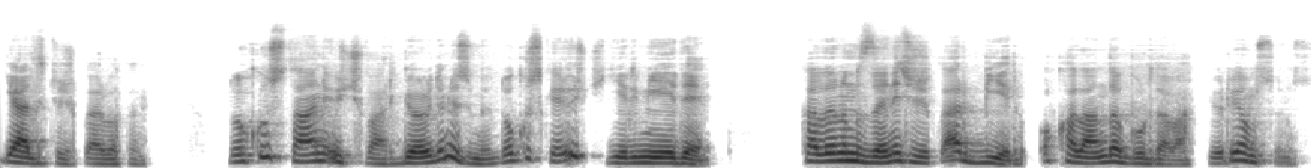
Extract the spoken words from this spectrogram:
geldik çocuklar bakın. 9 tane 3 var. Gördünüz mü? 9 kere 3 27. Kalanımız da ne çocuklar? 1. O kalan da burada bak. Görüyor musunuz?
